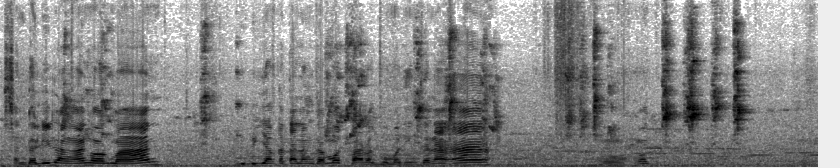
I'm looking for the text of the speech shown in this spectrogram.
Sandali lang ha, Norman. Bibigyan kita ng gamot para gumaling ka na ha. Oh, wag. Oh.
